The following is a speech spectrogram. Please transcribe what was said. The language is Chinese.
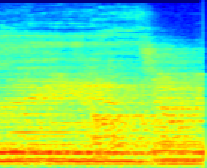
最好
